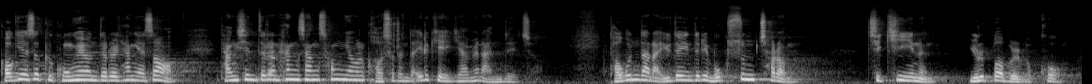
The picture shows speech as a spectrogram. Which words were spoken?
거기에서 그 공회원들을 향해서 당신들은 항상 성령을 거스른다 이렇게 얘기하면 안 되죠. 더군다나 유대인들이 목숨처럼 지키는 율법을 놓고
